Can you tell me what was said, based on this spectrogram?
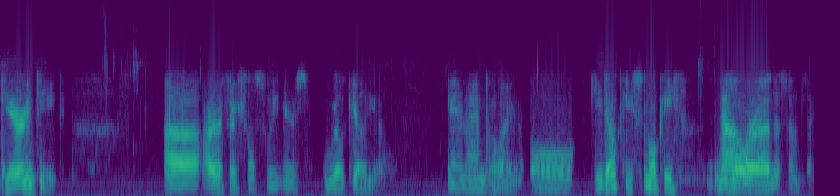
guaranteed. Uh, artificial sweeteners will kill you. And I'm going, okie dokie, Smokey. Now we're on to something.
